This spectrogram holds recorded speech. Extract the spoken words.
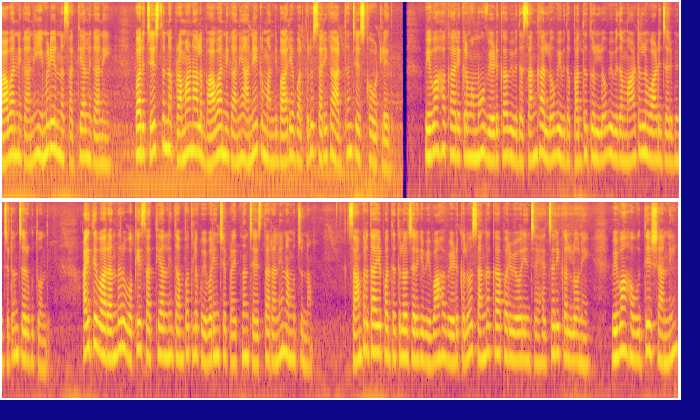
భావాన్ని కానీ ఇమిడి ఉన్న సత్యాలను కానీ వారు చేస్తున్న ప్రమాణాల భావాన్ని కానీ అనేక మంది భార్యాభర్తలు సరిగా అర్థం చేసుకోవట్లేదు. వివాహ కార్యక్రమము వేడుక వివిధ సంఘాల్లో వివిధ పద్ధతుల్లో వివిధ మాటలను వాడి జరిపించడం జరుగుతోంది. అయితే వారందరూ ఒకే సత్యాల్ని దంపతులకు వివరించే ప్రయత్నం చేస్తారని నమ్ముచున్నాం. సాంప్రదాయ పద్ధతిలో జరిగే వివాహ వేడుకలో సంఘకాపరి వివరించే హెచ్చరికల్లోని వివాహ ఉద్దేశాన్ని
